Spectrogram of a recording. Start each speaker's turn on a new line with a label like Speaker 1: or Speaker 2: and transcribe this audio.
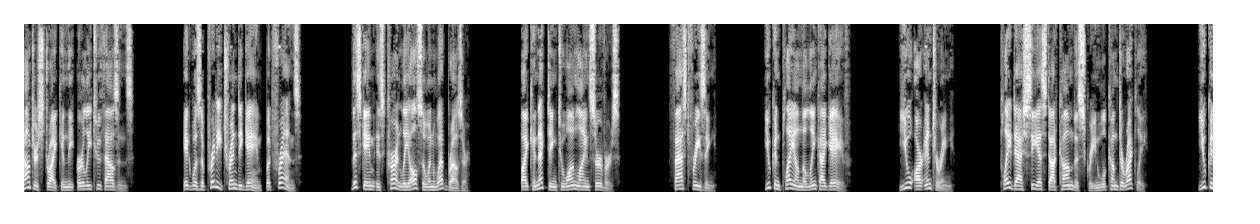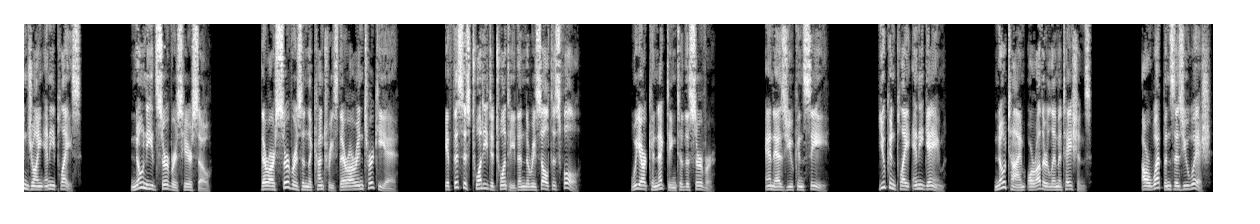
Speaker 1: Counter Strike in the early 2000s. It was a pretty trendy game, but friends. This game is currently also in web browser. By connecting to online servers. Fast freezing. You can play on the link I gave. You are entering play-cs.com this screen will come directly. You can join any place. No need servers here so. There are servers in the countries there are in Turkey. Eh? If this is 20 to 20 then the result is full. We are connecting to the server. And as you can see, you can play any game. No time or other limitations. Our weapons as you wish.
